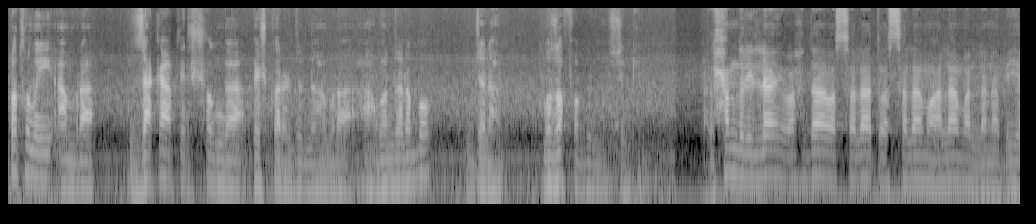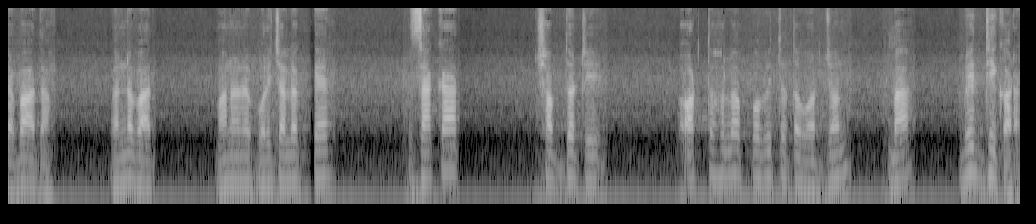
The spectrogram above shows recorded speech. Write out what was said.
প্রথমেই আমরা জাকাতের সংজ্ঞা পেশ করার জন্য আমরা আহ্বান জানাব। জনাব মুজাফর বিন মুসিংকে আলহামদুলিল্লাহ ওয়াহদা ওয়াসালাত ওয়াসালাম আলাম আল্লাহ নবী আবাদা ধন্যবাদ মাননীয় পরিচালককে। জাকাত শব্দটি অর্থ হলো পবিত্রতা অর্জন বা বৃদ্ধি করা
